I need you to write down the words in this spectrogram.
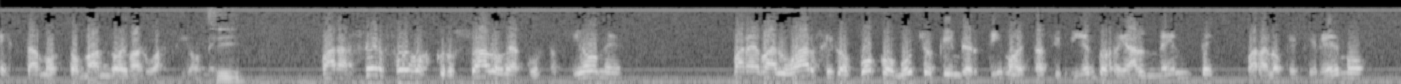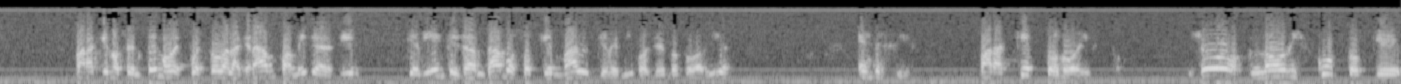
estamos tomando evaluaciones. Para hacer fuegos cruzados de acusaciones, para evaluar si lo poco o mucho que invertimos está sirviendo realmente para lo que queremos, para que nos sentemos después toda la gran familia a decir qué bien que ya andamos o qué mal que venimos yendo todavía. Es decir, ¿para qué todo esto? Yo no discuto que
